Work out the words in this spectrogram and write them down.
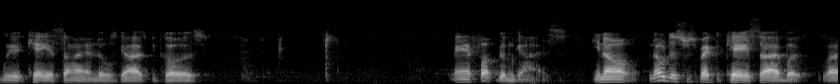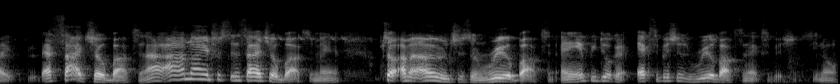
with KSI and those guys because, man, fuck them guys. You know, no disrespect to KSI, but like that's sideshow boxing. I, I'm not interested in sideshow boxing, man. So I'm, I'm interested in real boxing, and if you're doing exhibitions, real boxing exhibitions, you know,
